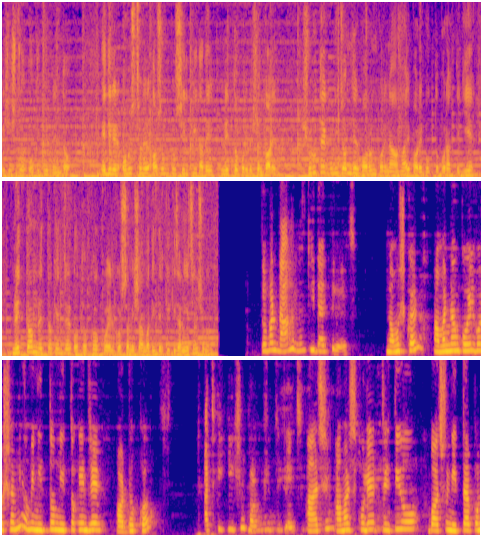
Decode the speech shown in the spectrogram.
বিশিষ্ট অতিথিবৃন্দ। এদিনের অনুষ্ঠানের অসংখ্য শিল্পী তাদের নৃত্য পরিবেশন করেন। শুরুতে গুণীজনদের বরণ করে নেওয়া হয় পরে বক্তব্য রাখতে গিয়ে নৃত্যম নৃত্য কেন্দ্রের অধ্যক্ষ কোয়েল গোস্বামী সাংবাদিকদেরকে কি কি জানিয়েছেন শুনুন। তোমার নাম এবং কি দায়িত্বে রয়েছে? নমস্কার আমার নাম কোয়েল গোস্বামী আমি নিত্যম নৃত্য কেন্দ্রের অধ্যক্ষ। আজকে কি কি কর্মসূচি চলছে? আজ আমার স্কুলের তৃতীয় বছর নৃত্যার্পণ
